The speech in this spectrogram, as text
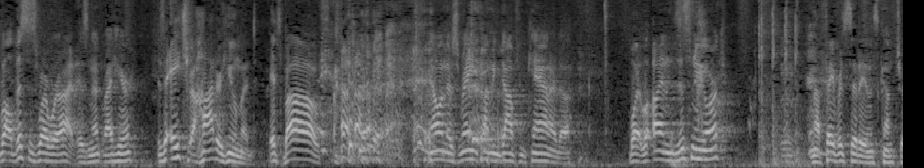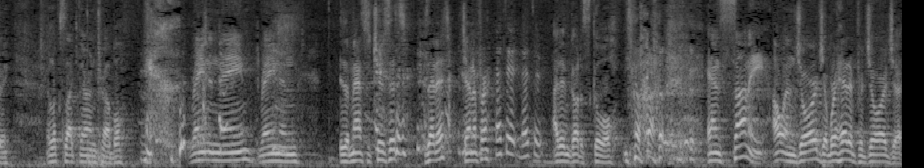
well, this is where we're at, isn't it? Right here? Is the H hot or humid? It's both. now, and there's rain coming down from Canada. Boy, look, and is this New York? My favorite city in this country. It looks like they're in trouble. rain in Maine, rain in is it Massachusetts? Is that it, Jennifer? That's it, that's it. I didn't go to school. and sunny. Oh, in Georgia. We're headed for Georgia.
